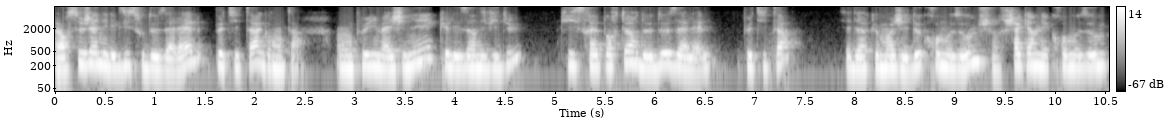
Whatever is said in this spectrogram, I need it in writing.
Alors ce gène, il existe sous deux allèles, petit a, grand A. On peut imaginer que les individus qui seraient porteurs de deux allèles, petit a, c'est-à-dire que moi j'ai deux chromosomes, sur chacun de mes chromosomes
